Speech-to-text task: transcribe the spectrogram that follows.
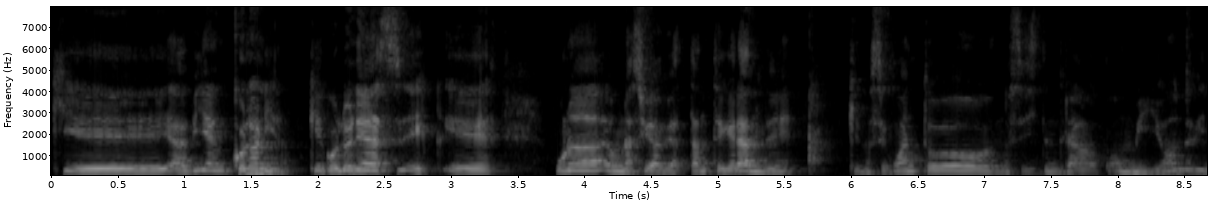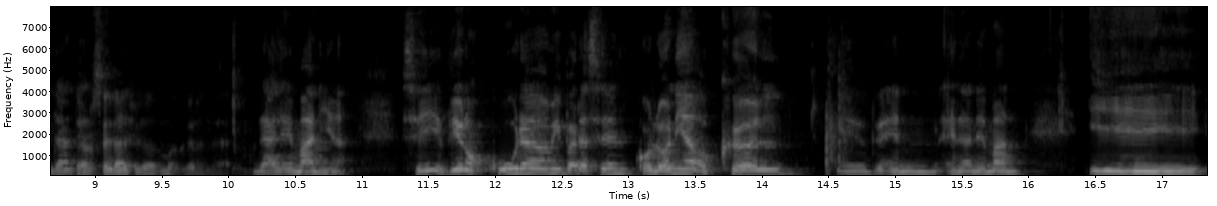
que había en Colonia. Que Colonia es, es- es una, una ciudad bastante grande, que no sé cuánto, no sé si tendrá un millón de La habitantes tercera ciudad más grande. de Alemania. Sí, es bien oscura a mi parecer, Colonia o Köln eh, de- en, en alemán. Y,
